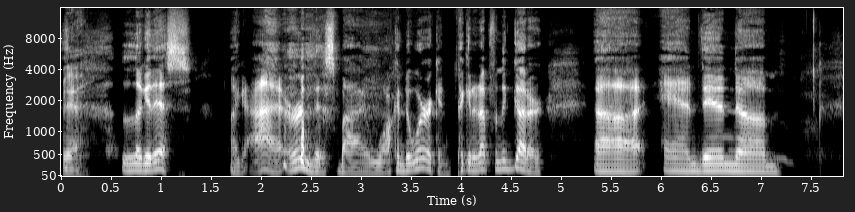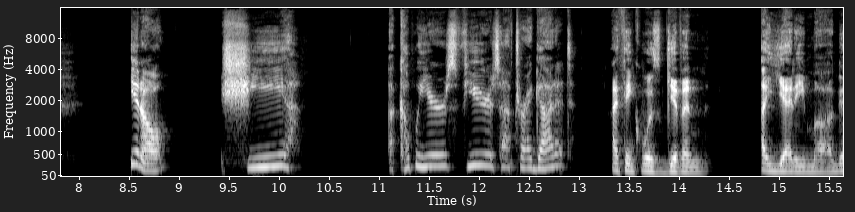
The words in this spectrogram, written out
Yeah. Look at this. Like I earned this by walking to work and picking it up from the gutter. Uh, and then, um, you know, she, a couple years, few years after I got it, I think was given a Yeti mug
